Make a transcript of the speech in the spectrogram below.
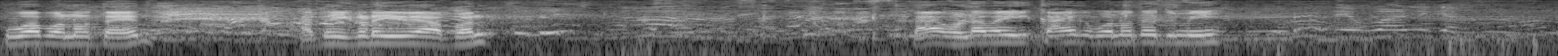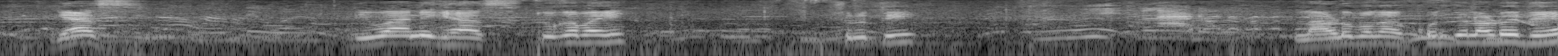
कुवा बनवतायत. आता इकडे येऊया आपण. काय होंडाबाई काय बनवताय तुम्ही? गॅस दिवा आणि गॅस तू का बाई? श्रुती? लाडू. बघा कोणते लाडू आहे ते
